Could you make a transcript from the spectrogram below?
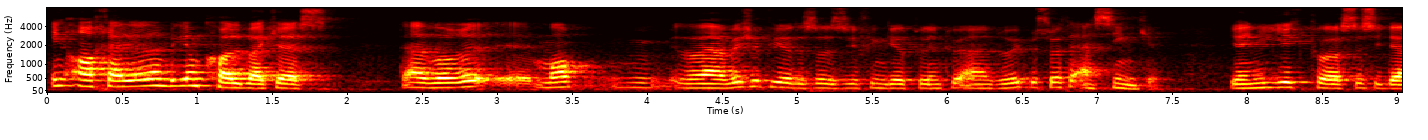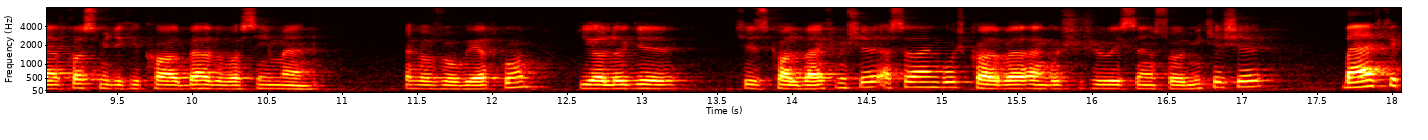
این آخری هم بگم callback است. در واقع ما روش پیاده سازی fingerprint تو اندروید به صورت async ه یعنی یک process ی درخواست میده که کاربر رو واسه من هویت کن. dialog چیز callback میشه اثر انگشت کاربر انگشتش روی سنسور می‌کشه. بعد که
